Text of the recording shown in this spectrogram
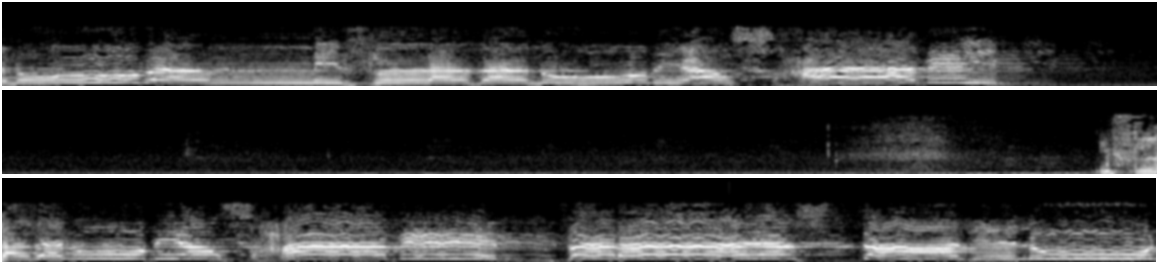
ذنوبا مثل ذنوب أصحابهم مثل ذنوب أصحابهم فلا يستعجلون.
